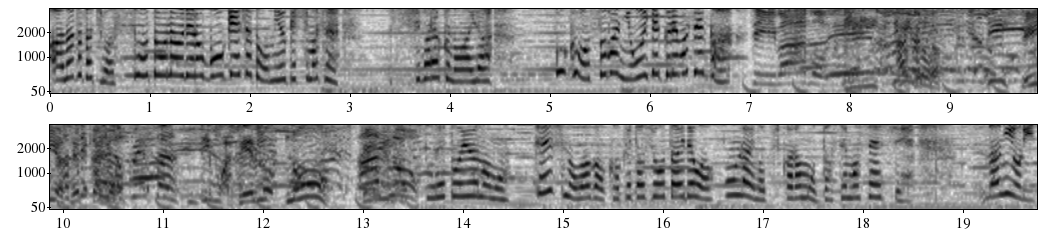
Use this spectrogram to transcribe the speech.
あなたたちは相当な腕の冒険者とお見受けします。しばらくの間、僕をそばに置いてくれませんか Sí, Sí, acepta la yo. oferta. ¿Debo hacerlo? ¡No! それというのも天使の輪が欠けた状態では本来の力も出せませんし何より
